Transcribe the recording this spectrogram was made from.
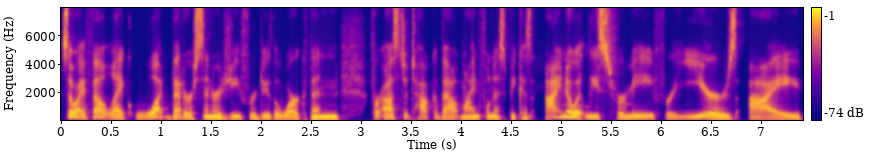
So I felt like what better synergy for Do the Work than for us to talk about mindfulness? Because I know, at least for me, for years, I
